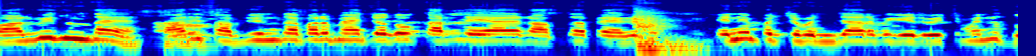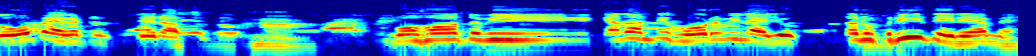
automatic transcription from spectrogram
ਫਲ ਵੀ ਦਿੰਦਾ ਹੈ ਸਾਰੀ ਸਬਜ਼ੀ ਦਿੰਦਾ ਪਰ ਮੈਂ ਜਦੋਂ ਕੱਲ ਲਿਆ ਰਸ ਦਾ ਪੈਕਟ ਇਹਨੇ 55 ਰੁਪਏ ਦੇ ਵਿੱਚ ਮੈਨੂੰ ਦੋ ਪੈਕਟ ਦਿੱਤੇ ਰਸ ਦੇ। ਹਾਂ। ਬਹੁਤ ਵੀ ਕਹਿੰਦਾ ਆਂਟੀ ਹੋਰ ਵੀ ਲੈ ਜਾਓ ਤੁਹਾਨੂੰ ਫ੍ਰੀ ਦੇ ਰਿਹਾ ਮੈਂ।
